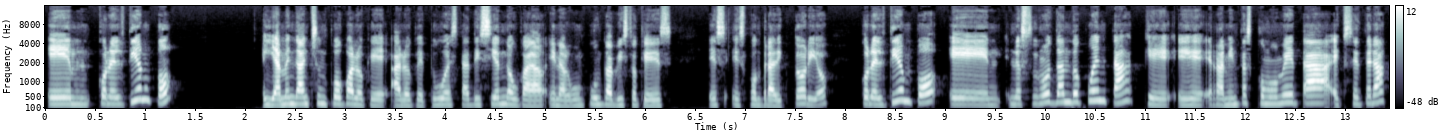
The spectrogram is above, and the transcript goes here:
Em, con el tiempo, y ya me engancho un poco a lo que, a lo que tú estás diciendo, aunque en algún punto has visto que es, es, contradictorio. Con el tiempo em, nos fuimos dando cuenta que eh, herramientas como Meta, etcétera,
